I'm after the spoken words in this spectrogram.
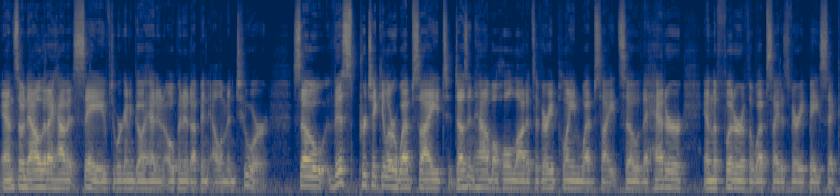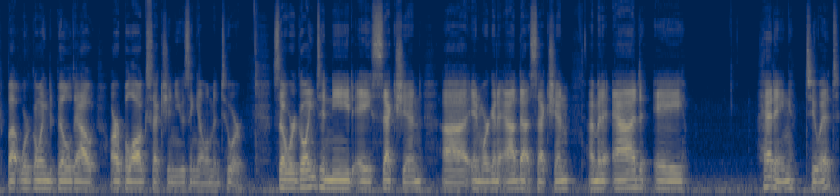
And so now that I have it saved, we're going to go ahead and open it up in Elementor. So this particular website doesn't have a whole lot. It's a very plain website. So the header and the footer of the website is very basic, but we're going to build out our blog section using Elementor. So we're going to need a section, uh, and we're going to add that section. I'm going to add a heading to it,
